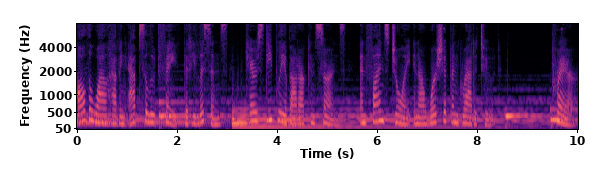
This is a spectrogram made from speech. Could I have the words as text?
all the while having absolute faith that He listens, cares deeply about our concerns, and finds joy in our worship and gratitude. Prayer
